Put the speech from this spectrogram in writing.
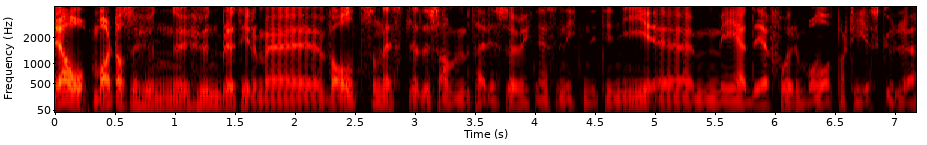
Ja, åpenbart. Altså, hun, hun, ble til og med valgt som nestleder sammen med Terje Søviknes i 1999 eh, med det formål at partiet skulle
